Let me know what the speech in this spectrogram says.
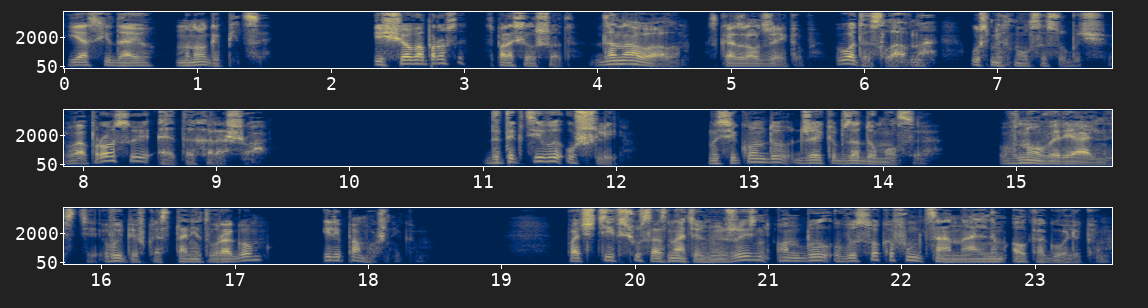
я съедаю много пиццы». «Еще вопросы?» — спросил Шот. «Да навалом», — сказал Джейкоб. «Вот и славно», — усмехнулся Субыч. «Вопросы — это хорошо». Детективы ушли. На секунду Джейкоб задумался. В новой реальности выпивка станет врагом или помощником? Почти всю сознательную жизнь он был высокофункциональным алкоголиком.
